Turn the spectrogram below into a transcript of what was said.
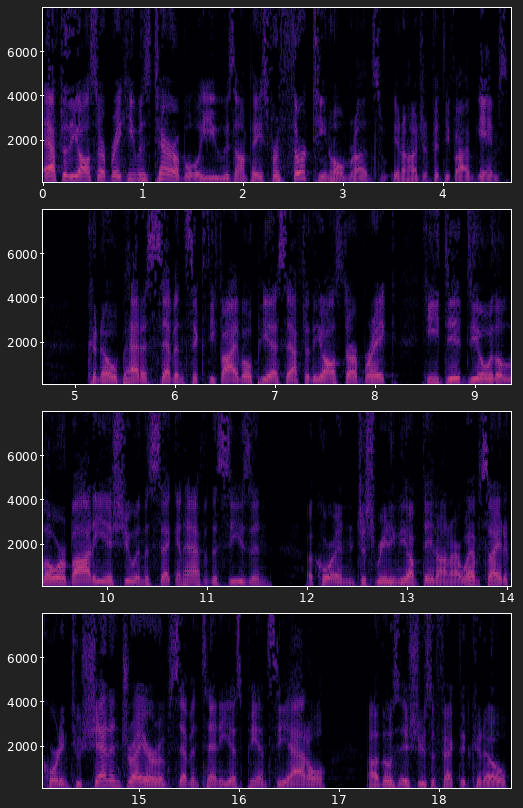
After the All-Star break, he was terrible. He was on pace for 13 home runs in 155 games. Cano had a 765 OPS after the All-Star break. He did deal with a lower body issue in the second half of the season. According, just reading the update on our website, according to Shannon Drayer of 710 ESPN Seattle, uh, those issues affected Cano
